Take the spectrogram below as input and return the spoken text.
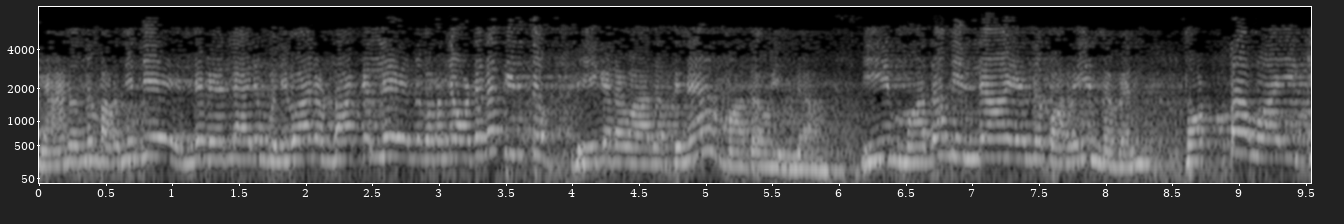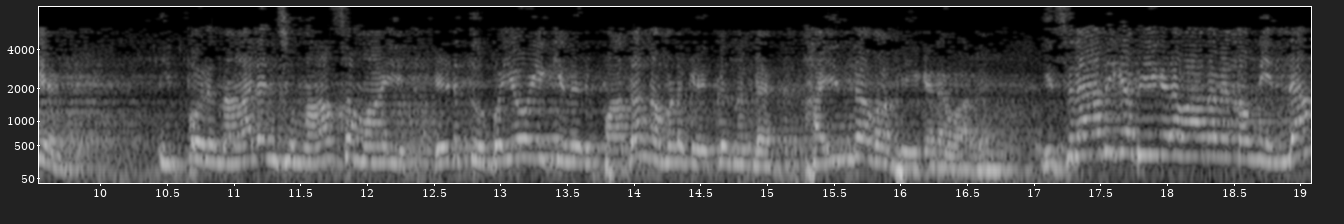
ഞാനൊന്നും പറഞ്ഞില്ലേ? എന്റെ പേരിലാരും പുലിവാലുണ്ടാക്കല്ലേ എന്ന് പറഞ്ഞ ഉടനെ തിരുത്തും. ഭീകരവാദത്തിന് മതമില്ല. ഈ മതമില്ല എന്ന് പറയുന്നവൻ തൊട്ട വായിക്ക് ഇപ്പൊ ഒരു നാലഞ്ച് മാസമായി എടുത്ത് ഉപയോഗിക്കുന്ന ഒരു പദം നമ്മൾ കേൾക്കുന്നുണ്ട്. ഹൈന്ദവ ഭീകരവാദം. ഇസ്ലാമിക ഭീകരവാദം എന്നൊന്നില്ല.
